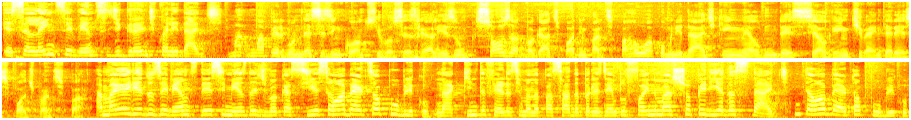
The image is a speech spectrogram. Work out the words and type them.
excelentes eventos de grande qualidade. Uma, uma pergunta: desses encontros que vocês realizam, só os advogados podem participar ou a comunidade, quem em algum desses, se alguém tiver interesse, pode participar? A maioria dos eventos desse mês da advocacia são abertos ao público. Na quinta-feira da semana passada, por exemplo, foi numa choperia da cidade, então aberto ao público.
